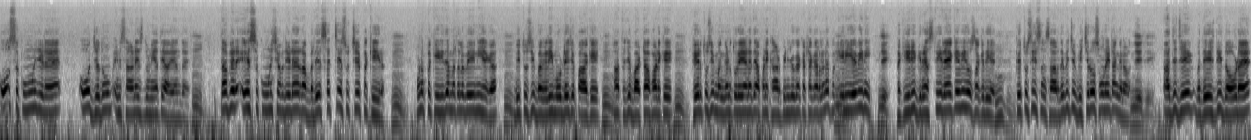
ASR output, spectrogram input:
ਉਹ ਸਕੂਨ ਜਿਹੜਾ ਹੈ ਉਹ ਜਦੋਂ ਇਨਸਾਨ ਇਸ ਦੁਨੀਆ ਤੇ ਆ ਜਾਂਦਾ ਹੂੰ। ਤਾਂ ਫਿਰ ਇਹ ਸਕੂਨ ਸ਼ਬਦ ਜਿਹੜਾ ਰੱਬ ਦੇ ਸੱਚੇ ਸੁੱਚੇ ਫਕੀਰ ਹੂੰ ਹੁਣ ਫਕੀਰੀ ਦਾ ਮਤਲਬ ਇਹ ਨਹੀਂ ਹੈਗਾ। ਵੀ ਤੁਸੀਂ ਬਗਲੀ ਮੋਢੇ 'ਚ ਪਾ ਕੇ। ਹੱਥ 'ਚ ਬਾਟਾ ਫੜ ਕੇ। ਫਿਰ ਤੁਸੀਂ ਮੰਗਣ ਤੁਰੇ ਜਾਣਾ ਤੇ ਆਪਣੇ ਖਾਣ ਪੀਣ ਜੋਗਾ ਇਕੱਠਾ ਕਰ ਲੈਣਾ ਫਕੀਰੀ ਇਹ ਵੀ ਨਹੀਂ ਫਕੀਰੀ ਗ੍ਰਸਤੀ ਰਹਿ ਕੇ ਵੀ ਹੋ ਸਕਦੀ ਹੈ। ਕਿ ਤੁਸੀਂ ਸੰਸਾਰ ਦੇ ਵਿੱਚ ਵਿਚਰੋ ਸੋਹਣੇ ਢੰਗ ਨਾਲ ਜੀ ਜੀ ਅੱਜ ਜੇ ਵਿਦੇਸ਼ ਦੀ ਦੌੜ ਹੈ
